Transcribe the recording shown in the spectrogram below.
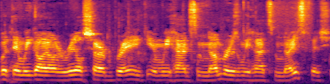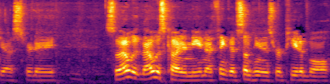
But then we got on a real sharp break, and we had some numbers, and we had some nice fish yesterday. So that was that was kind of neat, and I think that's something that's repeatable,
